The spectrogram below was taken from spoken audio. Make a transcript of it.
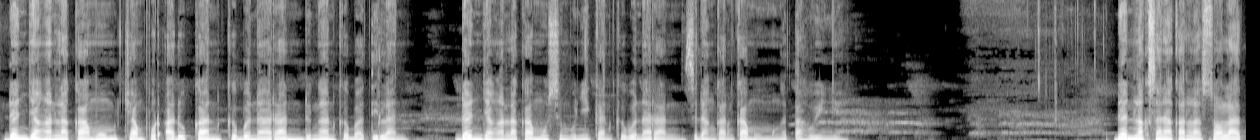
Dan janganlah kamu campur adukan kebenaran dengan kebatilan, dan janganlah kamu sembunyikan kebenaran sedangkan kamu mengetahuinya. Dan laksanakanlah sholat,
